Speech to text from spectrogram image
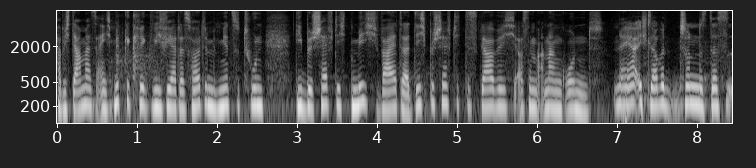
habe ich damals eigentlich mitgekriegt, wie viel hat das heute mit mir zu tun, die beschäftigt mich weiter. Dich beschäftigt das, glaube ich, aus einem anderen Grund. Naja, ich glaube schon, dass das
